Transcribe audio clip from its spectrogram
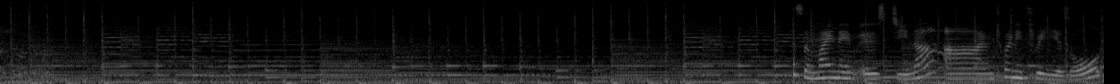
So my name is Gina, I'm 23 years old.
